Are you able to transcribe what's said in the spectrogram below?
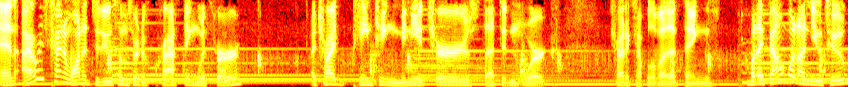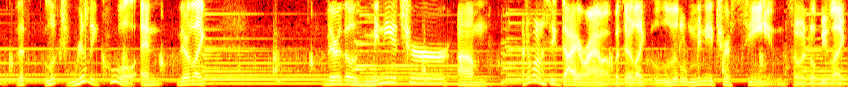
and I always kind of wanted to do some sort of crafting with her. I tried painting miniatures, that didn't work tried a couple of other things, but I found one on YouTube that looks really cool. And they're like, they're those miniature, um, I don't want to say diorama, but they're like little miniature scenes. So it'll be like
